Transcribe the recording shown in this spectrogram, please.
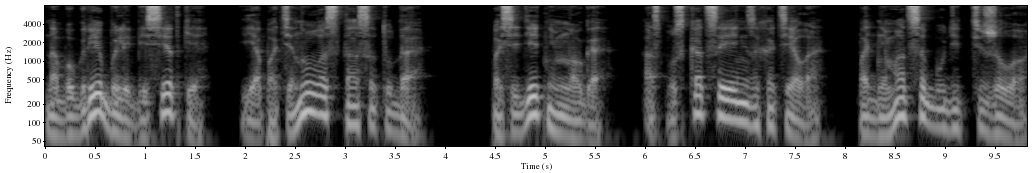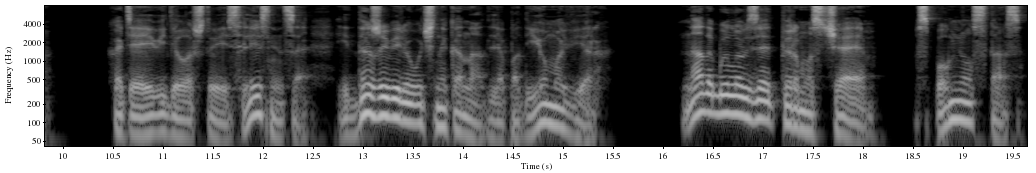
На бугре были беседки, я потянула Стаса туда. Посидеть немного, а спускаться я не захотела. Подниматься будет тяжело. Хотя я видела, что есть лестница и даже веревочный канат для подъема вверх. Надо было взять термос с чаем, вспомнил Стас.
